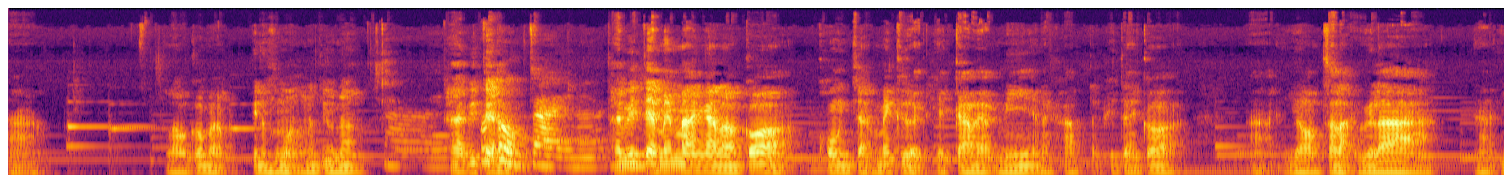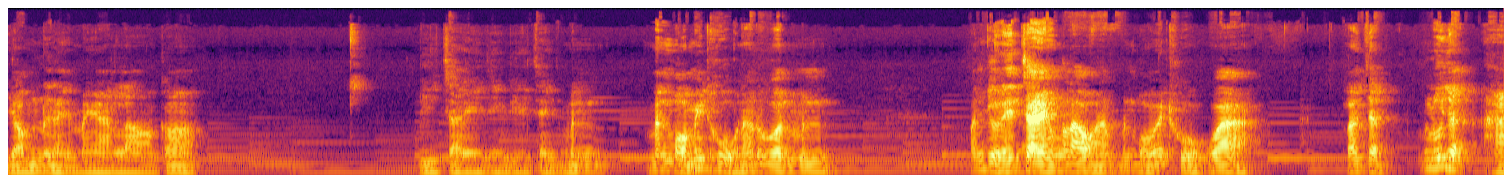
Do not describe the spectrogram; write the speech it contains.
อ่าเราก็แบบเป็นห่วงนะจิวเนาะใช่ถ้าพี่แตนก็ตกใจนะถ้าพี่แตนไม่มางานเราก็คงจะไม่เกิดเหตุการณ์แบบนี้นะครับ แต่พี่แตนก็อ่ายอมสละเวลานะฮะยอมเหนื่อยมางานเราก็ ดีใจจริงดีใจมันมันบอกไม่ถูกนะทุกคนมัน มันอยู่ในใจของเราอะมันบอกไม่ถูกว่า เราจะไม่รู้จะหา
